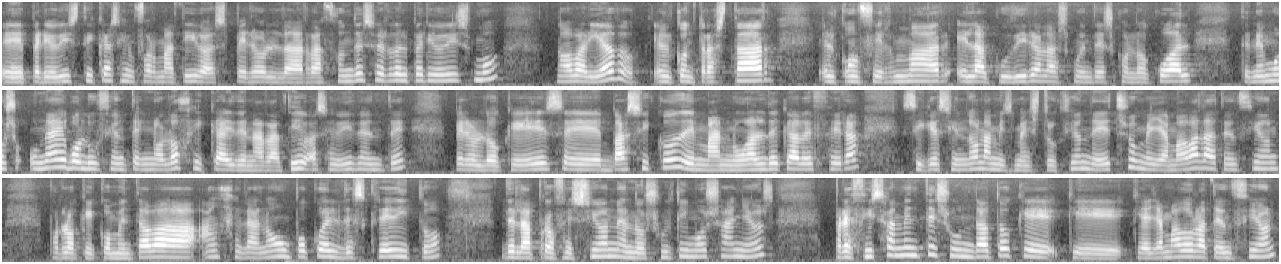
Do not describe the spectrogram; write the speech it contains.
eh, periodísticas e informativas, pero la razón de ser del periodismo no ha variado. El contrastar, el confirmar, el acudir a las fuentes, con lo cual tenemos una evolución tecnológica y de narrativas evidente, pero lo que es eh, básico de manual de cabecera sigue siendo la misma instrucción. De hecho, me llamaba la atención, por lo que comentaba Ángela, ¿no? un poco el descrédito de la profesión en los últimos años, precisamente es un dato que, que, que ha llamado la atención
